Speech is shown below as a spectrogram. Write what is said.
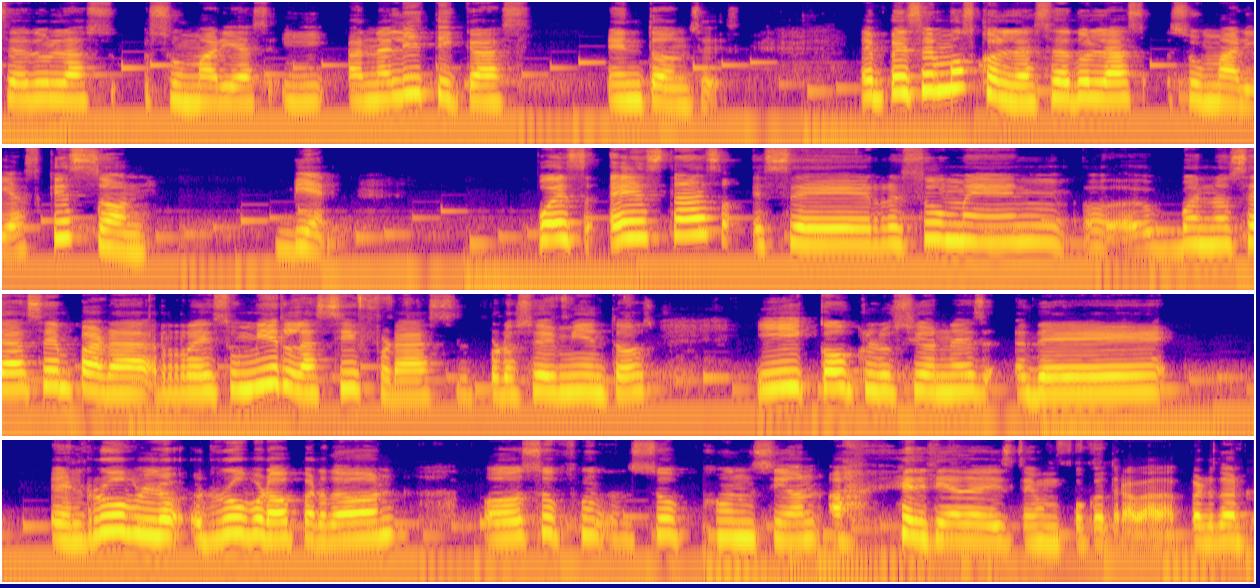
cédulas sumarias y analíticas. Entonces, empecemos con las cédulas sumarias. ¿Qué son? Bien, pues estas se resumen, bueno, se hacen para resumir las cifras, procedimientos y conclusiones de el rubro, rubro perdón, o subfunción. Ah, el día de hoy estoy un poco trabada, perdón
